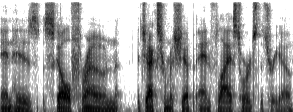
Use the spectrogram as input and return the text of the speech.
in his skull throne, ejects from a ship and flies towards the trio.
